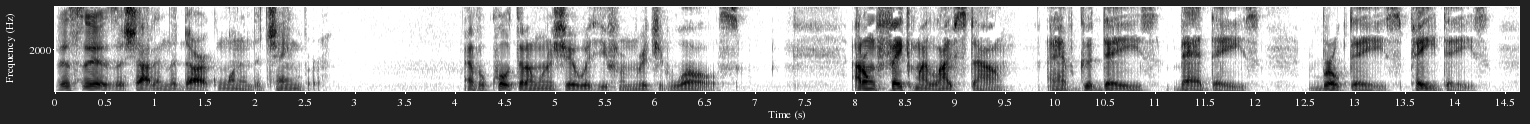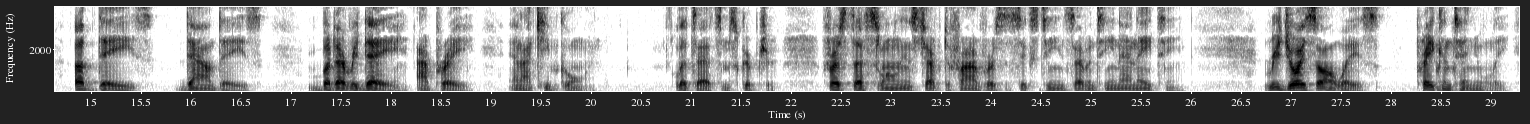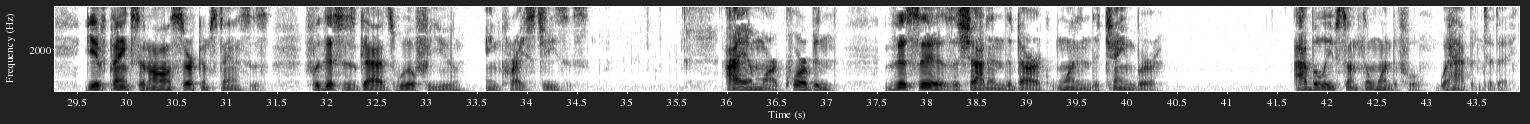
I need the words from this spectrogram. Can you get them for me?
This is a shot in the dark, one in the chamber. I have a quote that I want to share with you from Richard Walls. I don't fake my lifestyle. I have good days, bad days, broke days, paid days, up days, down days. But every day I pray and I keep going. Let's add some scripture. 1 Thessalonians chapter 5 verses 16, 17 and 18. Rejoice always, pray continually, give thanks in all circumstances, for this is God's will for you in Christ Jesus. I am Mark Corbin. This is a shot in the dark, one in the chamber. I believe something wonderful will happen today.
